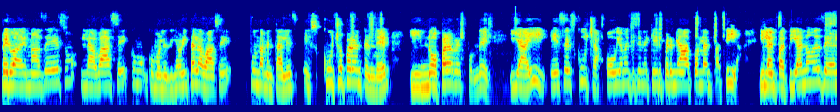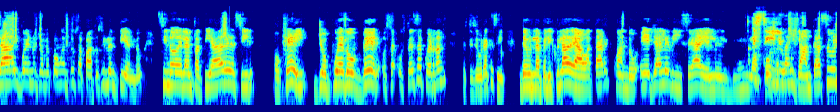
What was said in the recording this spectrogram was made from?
Pero además de eso, la base, como, como les dije ahorita, la base fundamental es escucho para entender y no para responder. Y ahí esa escucha obviamente tiene que ir permeada por la empatía. Y la empatía no desde el, ay, bueno, yo me pongo en tus zapatos y lo entiendo, sino de la empatía de decir, ok, yo puedo ver, o sea, ¿ustedes se acuerdan? Estoy segura que sí, de la película de Avatar, cuando ella le dice a él el, la cosa gigante azul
